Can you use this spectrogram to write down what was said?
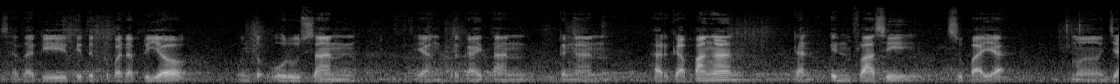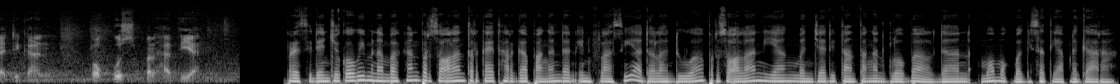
saya tadi titip kepada beliau untuk urusan yang berkaitan dengan harga pangan dan inflasi supaya menjadikan fokus perhatian. Presiden Jokowi menambahkan persoalan terkait harga pangan dan inflasi adalah dua persoalan yang menjadi tantangan global dan momok bagi setiap negara.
